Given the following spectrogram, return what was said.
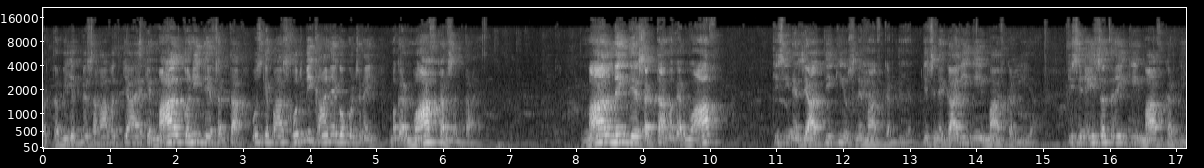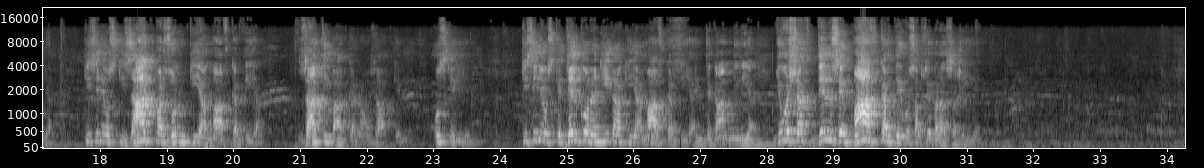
اور طبیعت میں سخاوت کیا ہے کہ مال تو نہیں دے سکتا اس کے پاس خود بھی کھانے کو کچھ نہیں مگر معاف کر سکتا ہے مال نہیں دے سکتا مگر معاف کسی نے زیادتی کی اس نے معاف کر دیا کسی نے گالی دی معاف کر دیا کسی نے عزت نہیں کی معاف کر دیا کسی نے اس کی ذات پر ظلم کیا معاف کر دیا ذاتی بات کر رہا ہوں ذات کے لیے اس کے لیے کسی نے اس کے دل کو رنجیدہ کیا معاف کر دیا انتقام نہیں لیا جو شخص دل سے معاف کر دے وہ سب سے بڑا سخی ہے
